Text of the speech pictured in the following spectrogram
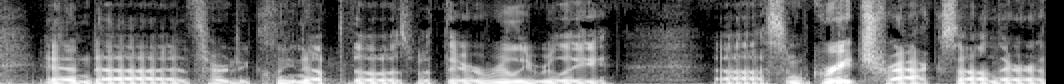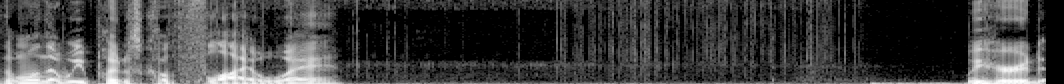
and uh, it's hard to clean up those, but they're really, really uh, some great tracks on there. The one that we played was called Fly Away. We heard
